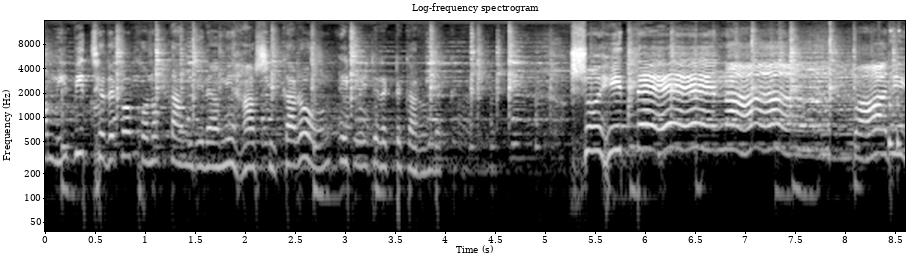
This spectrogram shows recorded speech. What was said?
আমি বিচ্ছেদে কখনো কান্দি না, আমি হাসি, কারণ এটা এটার একটা কারণ দেখা। সহিতে না পারি।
